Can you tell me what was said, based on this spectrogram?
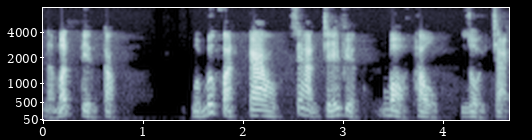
là mất tiền cọc. Một mức phạt cao sẽ hạn chế việc bỏ thầu rồi chạy.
